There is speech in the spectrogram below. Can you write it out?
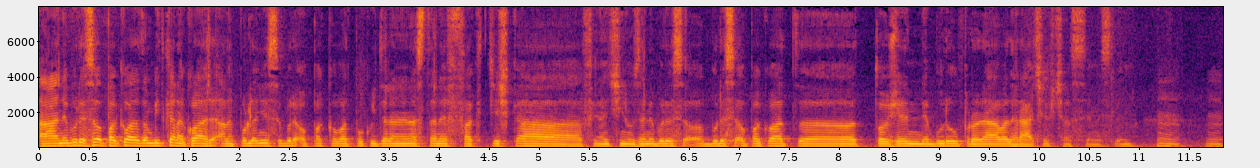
a nebude se opakovat tam bítka na koláře, ale podle mě se bude opakovat, pokud teda nenastane fakt těžká finanční nouze, nebude se, bude se opakovat uh, to, že nebudou prodávat hráče včas, si myslím. Hmm, hmm.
